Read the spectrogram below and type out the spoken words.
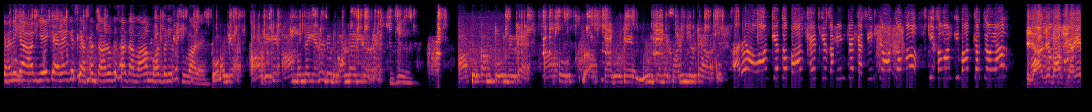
यानी कि आप ये कह रहे हैं कि सियासतदानों के साथ अवाम बहुत बड़ी कसूरवार है। तो क्या? आप देखिए आम बंदा ही है ना जो दुकानदारी करता है। जी। आपको कम तोल मिलता है। आपको आप क्या बोलते हैं दूध के अंदर पानी मिलता है आपको? अरे आवाम के तो बाल खेत के ज़मीन पे घसीटते औरतों को किस आवाम की बात करते हो यार? यार जब आप सीआईए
